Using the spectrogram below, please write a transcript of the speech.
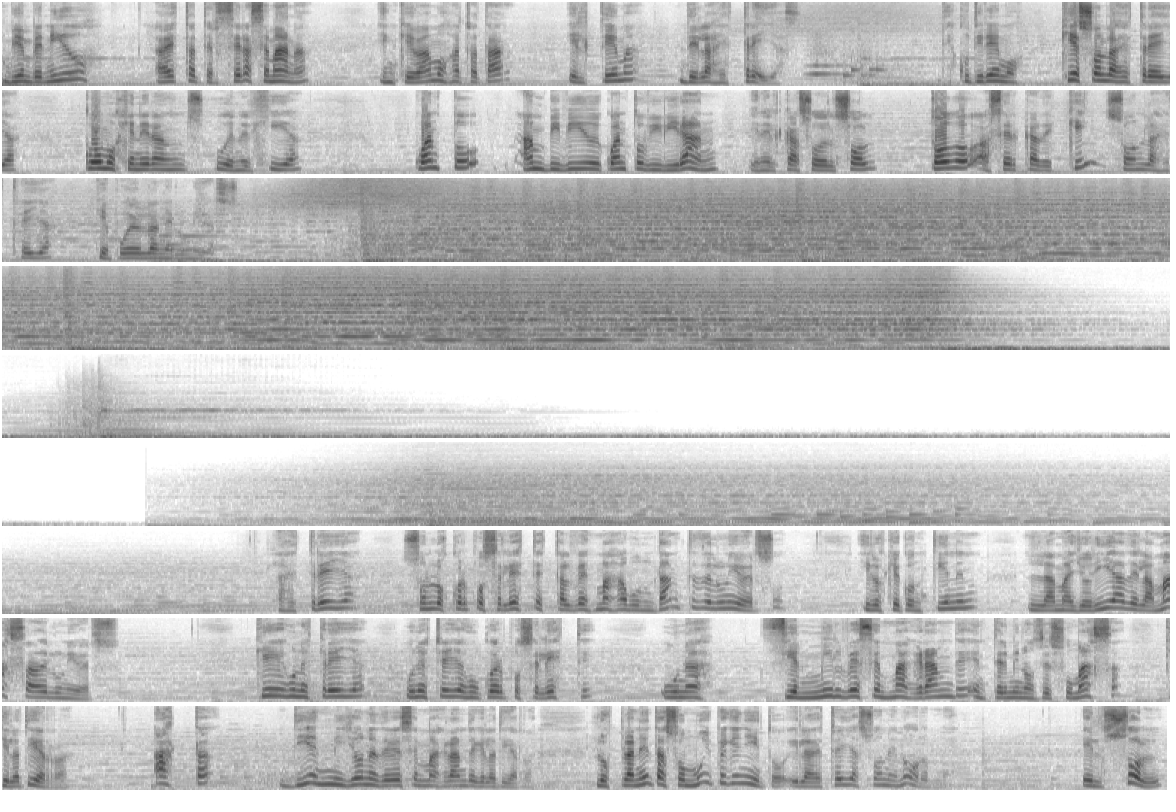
Bienvenidos a esta tercera semana en que vamos a tratar el tema de las estrellas. Discutiremos qué son las estrellas, cómo generan su energía, cuánto han vivido y cuánto vivirán en el caso del Sol, todo acerca de qué son las estrellas que pueblan el universo. Las estrellas son los cuerpos celestes tal vez más abundantes del universo y los que contienen la mayoría de la masa del universo. ¿Qué es una estrella? Una estrella es un cuerpo celeste unas 100.000 veces más grande en términos de su masa que la Tierra, hasta 10 millones de veces más grande que la Tierra. Los planetas son muy pequeñitos y las estrellas son enormes. El Sol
